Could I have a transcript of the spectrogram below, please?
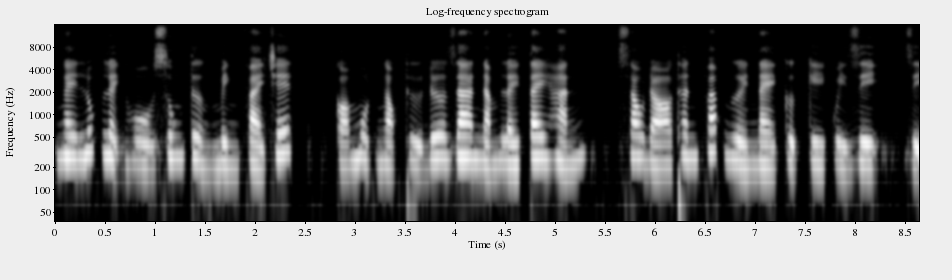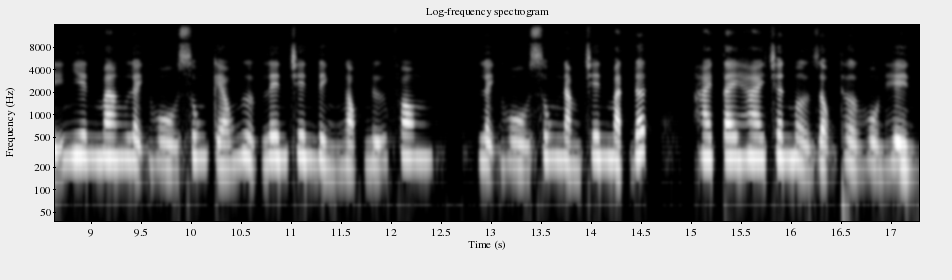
Ngay lúc lệnh hồ sung tưởng mình phải chết, có một ngọc thử đưa ra nắm lấy tay hắn. Sau đó thân pháp người này cực kỳ quỷ dị, dĩ nhiên mang lệnh hồ sung kéo ngược lên trên đỉnh Ngọc Nữ Phong. Lệnh hồ sung nằm trên mặt đất, hai tay hai chân mở rộng thở hổn hển.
